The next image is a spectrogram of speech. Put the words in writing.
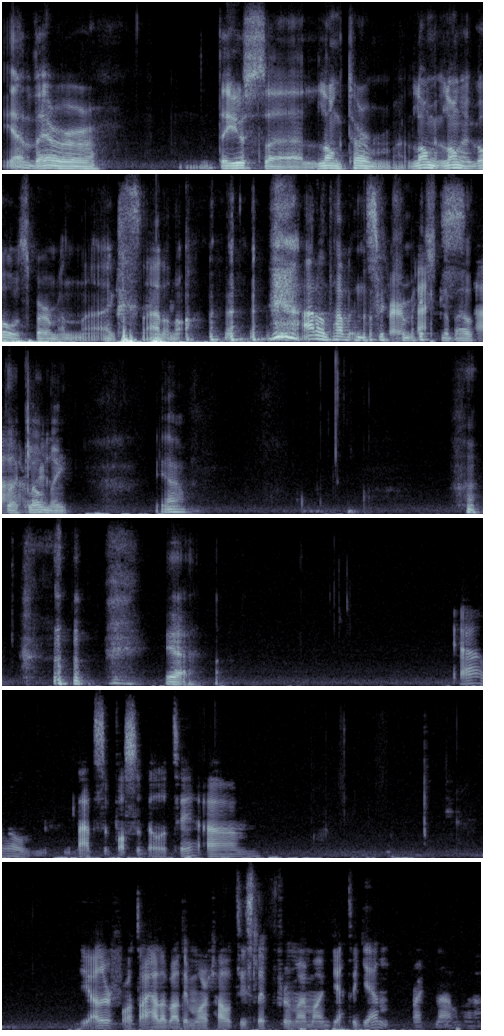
Yeah, they're they use uh, long term, long long ago sperm and eggs. I don't know. I don't have enough Sperm information banks. about Ah, uh, really? cloning. Yeah. yeah. Yeah, well, that's a possibility. Um, the other thought I had about immortality slipped through my mind yet again right now. Uh,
